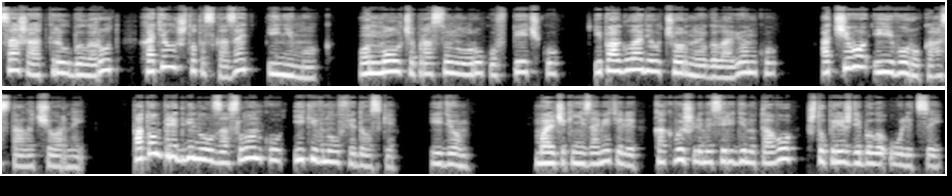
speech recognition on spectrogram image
Саша открыл было рот, хотел что-то сказать и не мог. Он молча просунул руку в печку и погладил черную головенку, отчего и его рука стала черной. Потом придвинул заслонку и кивнул Федоске. «Идем». Мальчики не заметили, как вышли на середину того, что прежде было улицей.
